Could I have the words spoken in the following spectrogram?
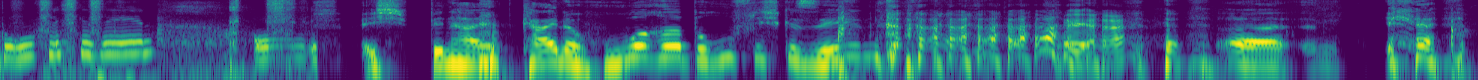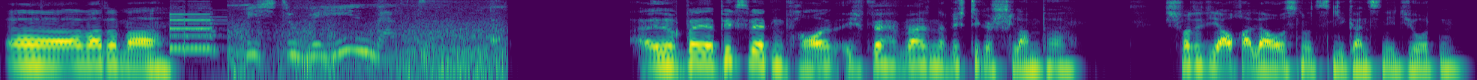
beruflich gesehen. Und ich Ich bin halt keine Hure beruflich gesehen. äh, äh, warte mal. Bist du behindert? Also bei der Pix werden Frauen. Ich wäre wär eine richtige Schlampe. Ich wollte die auch alle ausnutzen, die ganzen Idioten.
